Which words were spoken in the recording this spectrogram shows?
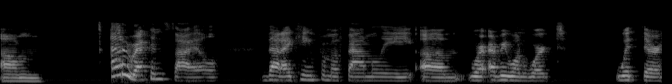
um, how to reconcile that I came from a family um, where everyone worked with their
